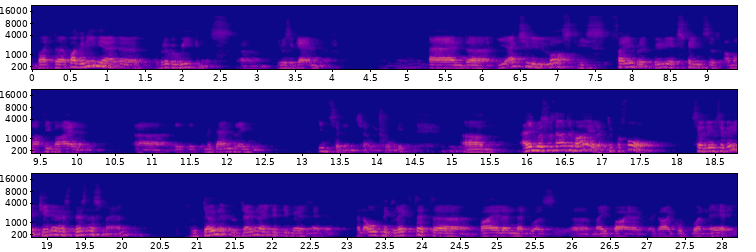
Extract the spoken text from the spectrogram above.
but uh, Paganini had a, a, bit of a weakness. Um, he was a gambler. And uh, he actually lost his favorite, very expensive Amati violin in, in, a gambling incident, shall we call it. Um, and it was without a violin to perform. So there was a very generous businessman who, don- who donated him a, a, an old neglected uh, violin that was uh, made by a, a, guy called Guarneri.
